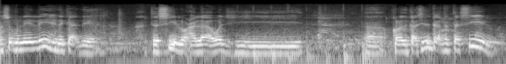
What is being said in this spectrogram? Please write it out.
masuk meleleh dekat dia. Tasilu ala wajhi ha, kalau dekat sini tak kata tasil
